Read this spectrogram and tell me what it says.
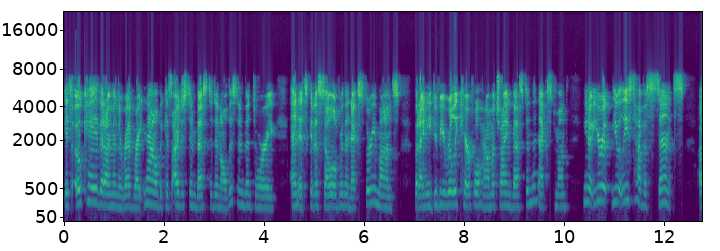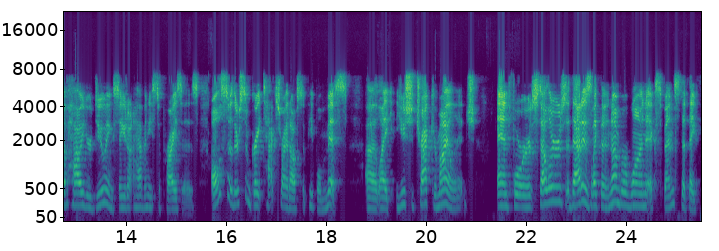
it's okay that I'm in the red right now because I just invested in all this inventory and it's going to sell over the next 3 months, but I need to be really careful how much I invest in the next month. You know, you're you at least have a sense of how you're doing so you don't have any surprises. Also, there's some great tax write offs that people miss. Uh, like you should track your mileage. And for sellers, that is like the number one expense that they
